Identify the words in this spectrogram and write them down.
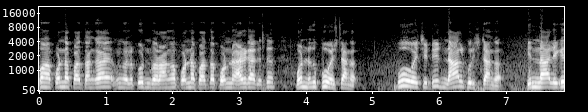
பொ- பொண்ணை பார்த்தாங்க. இவங்களை கூட்டின்னு போகிறாங்க பொண்ணை பார்த்தா பொண்ணு அழகாகுது பொண்ணுக்கு பூ வச்சிட்டாங்க. பூ வச்சுட்டு நாள் குறிச்சிட்டாங்க. இந்நாளைக்கு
